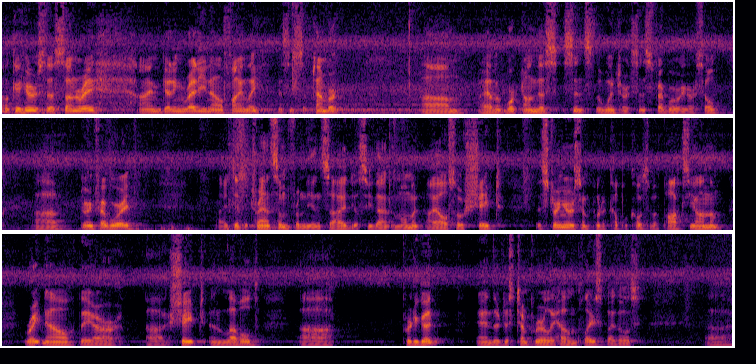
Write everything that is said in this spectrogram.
Okay, here's the SunRay. I'm getting ready now finally. This is September. Um, I haven't worked on this since the winter, since February or so. Uh, during February, I did the transom from the inside. You'll see that in a moment. I also shaped the stringers and put a couple coats of epoxy on them. Right now, they are uh, shaped and leveled uh, pretty good, and they're just temporarily held in place by those uh,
